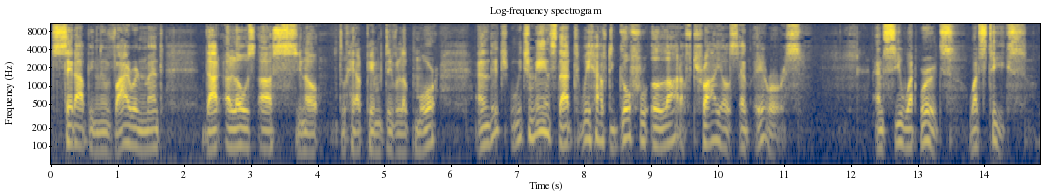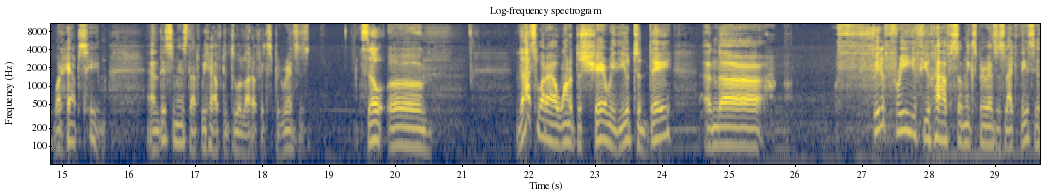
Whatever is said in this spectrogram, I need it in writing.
set up an environment that allows us, you know, to help him develop more. And which, which means that we have to go through a lot of trials and errors and see what works, what sticks, what helps him. And this means that we have to do a lot of experiences. So, uh, that's what I wanted to share with you today. And uh, feel free if you have some experiences like this, if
